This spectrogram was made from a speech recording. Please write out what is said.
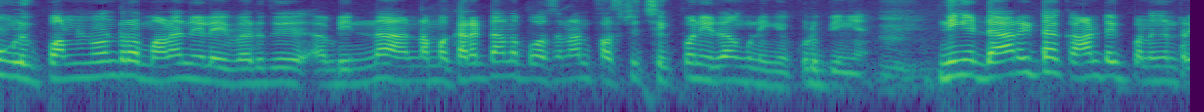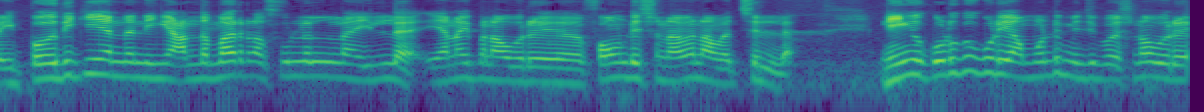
உங்களுக்கு பண்ணணுன்ற மனநிலை வருது அப்படின்னா நம்ம கரெக்டான பர்சனான்னு ஃபர்ஸ்ட் செக் பண்ணி தான் நீங்க கொடுப்பீங்க. ம். நீங்க டைரக்டா கான்டாக்ட் பண்ணுங்கன்ற. இப்போதைக்கு என்ன நீங்க அந்த மாதிரி நான் சூழல்லாம் இல்லை. ஏன்னா இப்போ நான் ஒரு ஃபவுண்டேஷனாவே நான் வச்சில்ல. நீங்க கொடுக்கக்கூடிய அமௌண்ட் மிஞ்சி போச்சுன்னா ஒரு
